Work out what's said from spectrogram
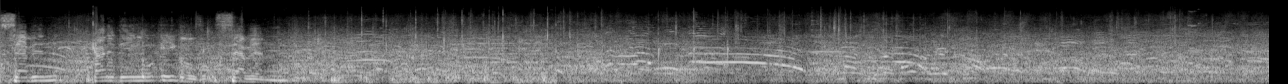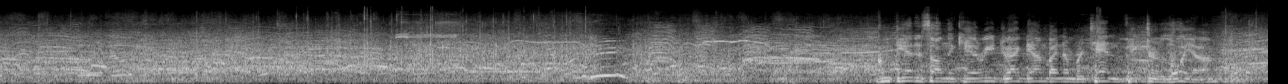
seven. Canutillo Eagles, seven. Diadis on the carry, dragged down by number 10, Victor Loya.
